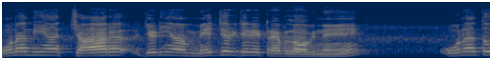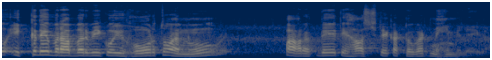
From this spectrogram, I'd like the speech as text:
ਉਹਨਾਂ ਦੀਆਂ ਚਾਰ ਜਿਹੜੀਆਂ ਮੇਜਰ ਜਿਹੜੇ ਟਰੈਵਲੌਗ ਨੇ, ਉਹਨਾਂ ਤੋਂ ਇੱਕ ਦੇ ਬਰਾਬਰ ਵੀ ਕੋਈ ਹੋਰ ਤੁਹਾਨੂੰ ਭਾਰਤ ਦੇ ਇਤਿਹਾਸ 'ਤੇ ਘੱਟੋ ਘੱਟ ਨਹੀਂ ਮਿਲੇਗਾ।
